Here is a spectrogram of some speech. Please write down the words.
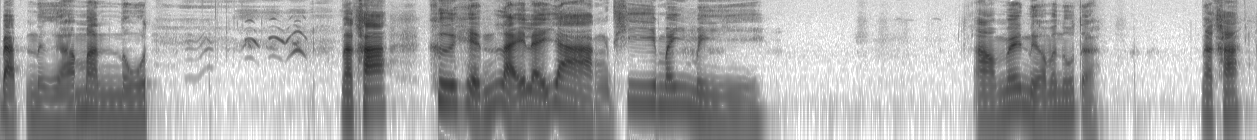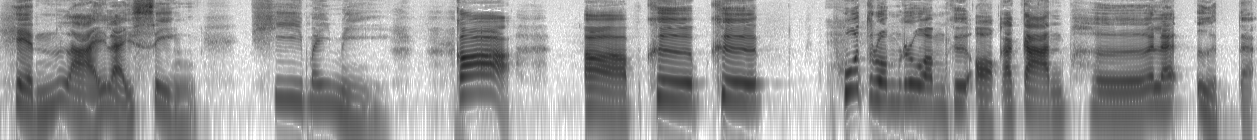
แบบเหนือมนุษย์นะคะ คือเห็นหลาย ๆ อย่างที่ไม่มีอ้าวไม่เหนือมนุษย์เหรอนะคะ เห็นหลายหลายๆสิ่งที่ไม่มี ก็เออคือคือ พูดรวมๆคือออกอาการเพ้อและอึดอะ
